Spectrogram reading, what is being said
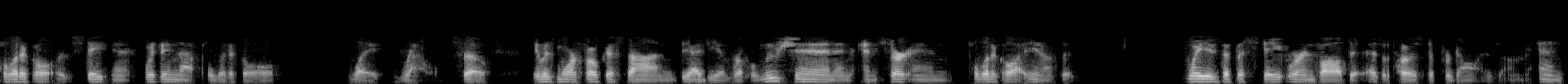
political statement within that political like realm. So it was more focused on the idea of revolution and and certain political, you know, the, ways that the state were involved as opposed to feudalism. And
